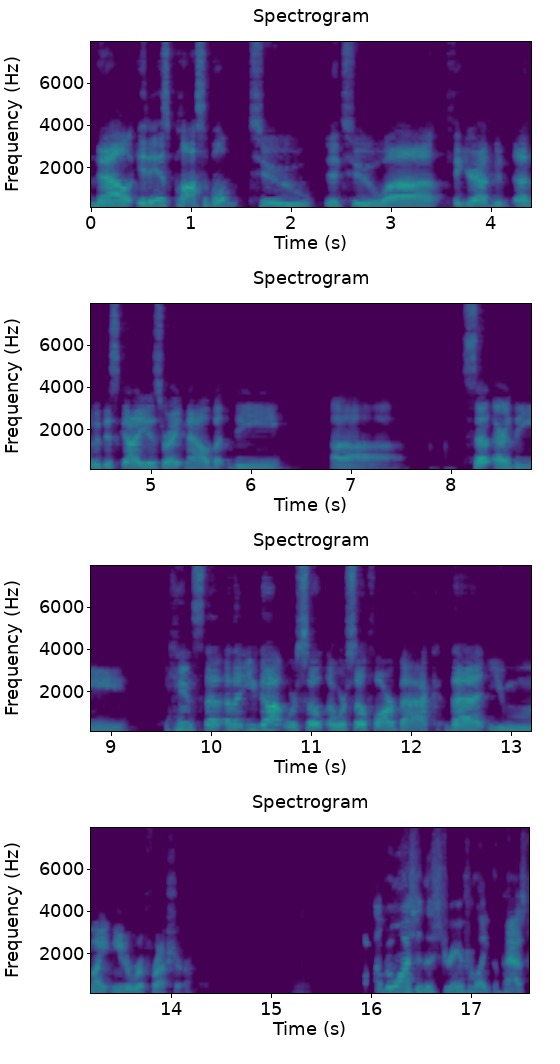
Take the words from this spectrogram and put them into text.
Now it is possible to to uh, figure out who uh, who this guy is right now, but the uh, set or the hints that that you got were so were so far back that you might need a refresher. I've been watching the stream for like the past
